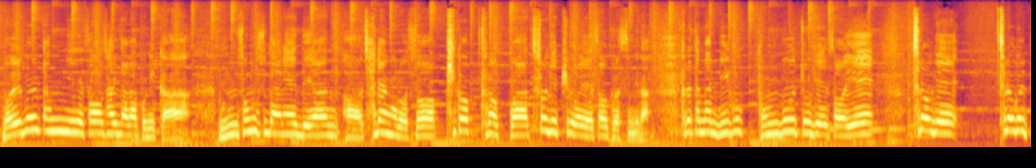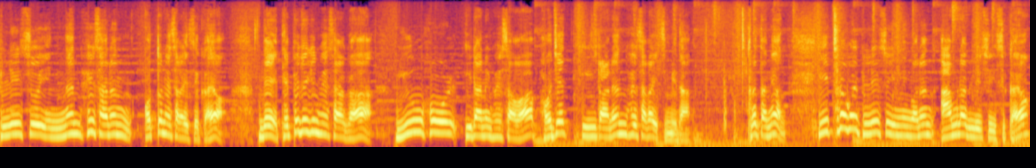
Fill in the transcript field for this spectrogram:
넓은 땅에서 살다가 보니까 운송수단에 대한 어, 차량으로서 픽업 트럭과 트럭이 필요해서 그렇습니다. 그렇다면 미국 동부 쪽에서의 트럭에 트럭을 빌릴 수 있는 회사는 어떤 회사가 있을까요? 네, 대표적인 회사가 U-Haul이라는 회사와 Budget이라는 회사가 있습니다. 그렇다면 이 트럭을 빌릴 수 있는 것은 아무나 빌릴 수 있을까요?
